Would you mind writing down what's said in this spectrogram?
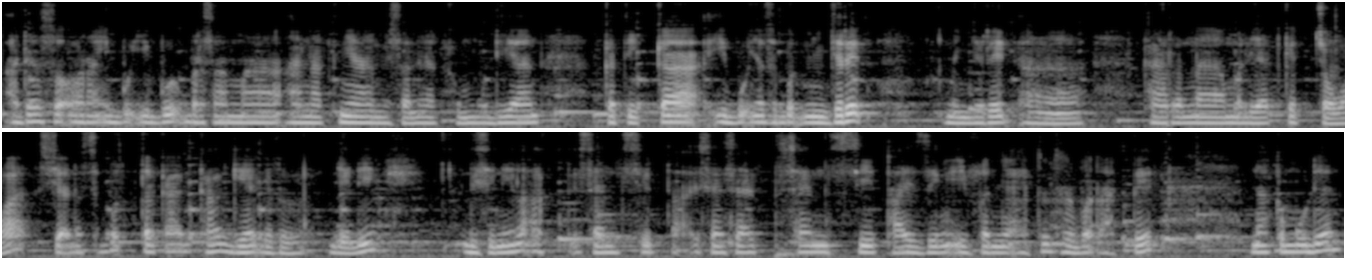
ada seorang ibu-ibu bersama anaknya misalnya kemudian ketika ibunya tersebut menjerit menjerit uh, karena melihat kecoa si anak tersebut terkaget gitu. Jadi di sinilah sensitizing eventnya itu tersebut aktif. Nah kemudian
